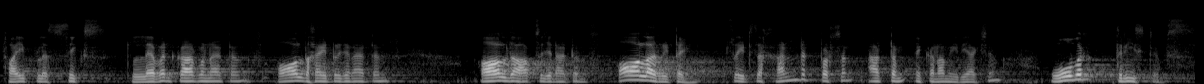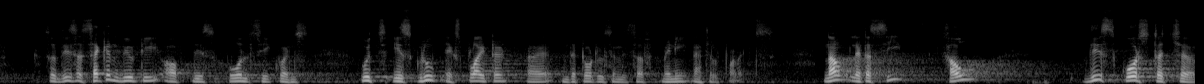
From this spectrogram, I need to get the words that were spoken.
5 plus 6 11 carbon atoms, all the hydrogen atoms, all the oxygen atoms, all are retained. So, it is a 100 percent atom economy reaction over 3 steps. So, this is a second beauty of this whole sequence which is group exploited uh, in the total synthesis of many natural products. Now let us see how this core structure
